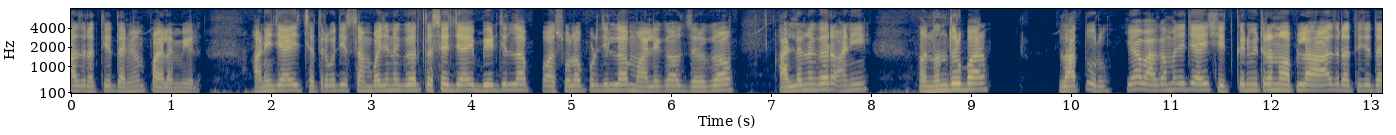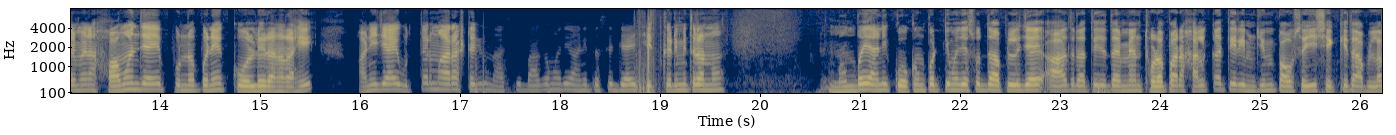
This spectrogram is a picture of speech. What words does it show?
आज रात्री दरम्यान पाहायला मिळेल. आणि जे आहे छत्रपती संभाजीनगर तसेच जे आहे बीड जिल्हा सोलापूर जिल्हा मालेगाव जळगाव आल्यानगर आणि नंदुरबार लातूर या भागामध्ये जे आहे शेतकरी मित्रांनो आपला आज रात्रीच्या दरम्यान हवामान जे आहे पूर्णपणे कोरडे राहणार आहे. आणि जे आहे उत्तर महाराष्ट्रातील नाशिक भागामध्ये आणि तसेच जे आहे शेतकरी मित्रांनो मुंबई आणि कोकणपट्टीमध्ये सुद्धा आपल्याला जे आहे आज रात्रीच्या दरम्यान थोडाफार हलका ते रिमझिम पावसाची शक्यता आपल्याला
